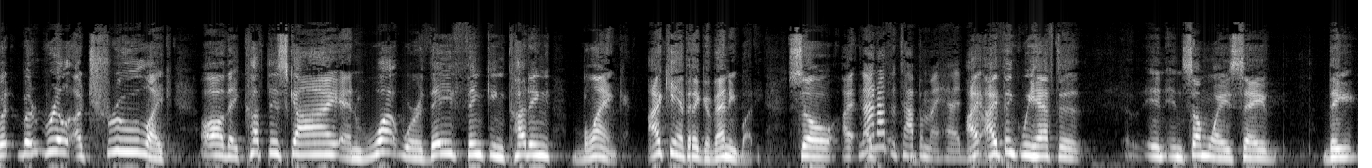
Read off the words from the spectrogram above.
But but real a true like oh they cut this guy and what were they thinking cutting blank? I can't think of anybody. So I Not I, off the top of my head. no. I, I think we have to, in in some ways, say they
